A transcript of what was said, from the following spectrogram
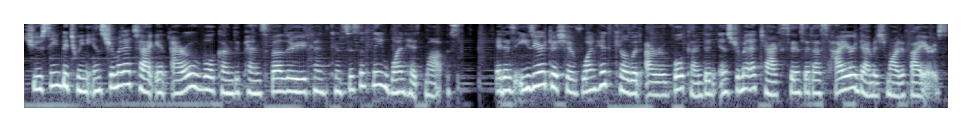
Choosing between instrument attack and Arrow Vulcan depends whether you can consistently one-hit mobs. It is easier to achieve one-hit kill with Arrow Vulcan than instrument attack since it has higher damage modifiers.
